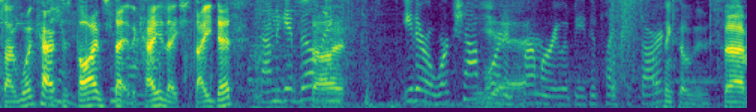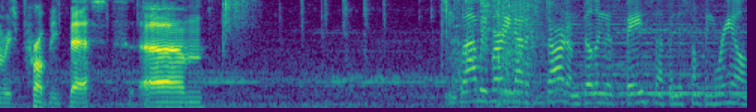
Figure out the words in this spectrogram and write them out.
So when characters die in State of. Decay, they stay dead. Time to get building. So Either a workshop or an infirmary would be a good place to start. I think the infirmary is probably best. Um, I'm glad we've already got a start on building this base up into something real.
